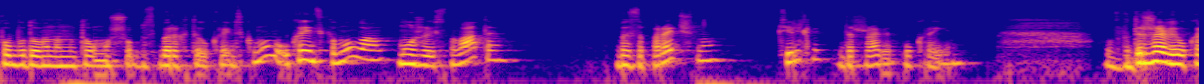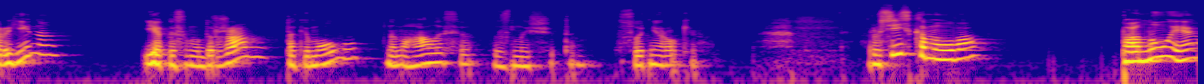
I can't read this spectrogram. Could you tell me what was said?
побудована на тому, щоб зберегти українську мову. Українська мова може існувати беззаперечно тільки в державі Україна. В державі Україна, як і саму державу, так і мову намагалися знищити сотні років. Російська мова панує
